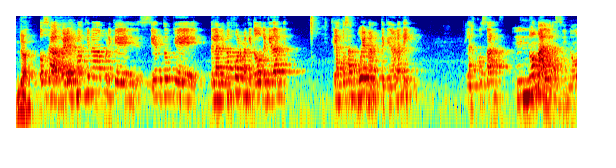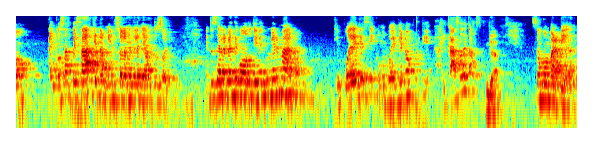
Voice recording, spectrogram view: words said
Ya, O sea, pero es más que nada porque siento que de la misma forma que todo te queda que las cosas buenas te quedan a ti, las cosas no malas, sino hay cosas pesadas que también solamente las llevas tú solo. Entonces de repente cuando tú tienes un hermano, que puede que sí, como puede que no, porque hay casos de casos, ya, son compartidas.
